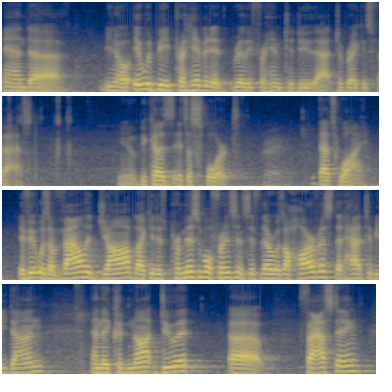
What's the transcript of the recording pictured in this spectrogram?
And, uh, you know, it would be prohibited really for him to do that, to break his fast. You know, because it's a sport. Right. That's why. If it was a valid job, like it is permissible, for instance, if there was a harvest that had to be done and they could not do it uh, fasting,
